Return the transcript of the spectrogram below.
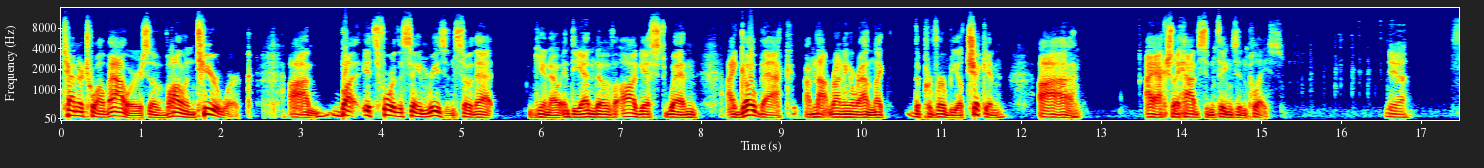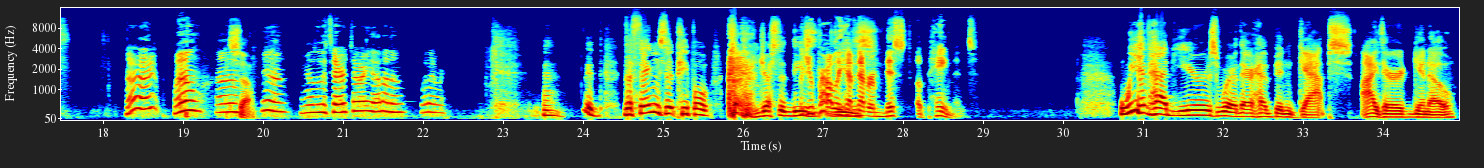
10 or 12 hours of volunteer work. Um, but it's for the same reason, so that, you know, at the end of August, when I go back, I'm not running around like the proverbial chicken. Uh, I actually have some things in place. Yeah. All right. Well, uh, So. you know, go to the territory. I don't know. Whatever. It, the things that people just these. But you probably have never missed a payment. we have had years where there have been gaps either you know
